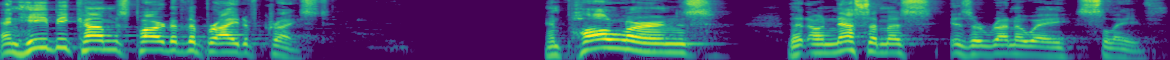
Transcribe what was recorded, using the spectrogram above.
and he becomes part of the bride of Christ. And Paul learns that Onesimus is a runaway slave.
